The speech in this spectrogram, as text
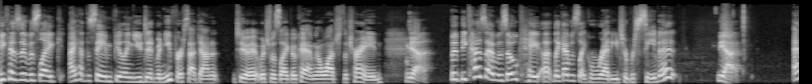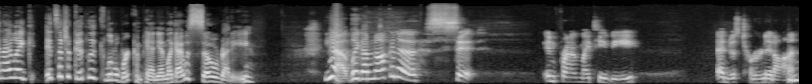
Because it was like I had the same feeling you did when you first sat down to it, which was like, okay, I'm going to watch the train. Yeah. But because I was okay, uh, like I was like ready to receive it, Yeah. and I like it's such a good like little work companion. Like I was so ready. Yeah, like I'm not gonna sit in front of my TV and just turn it on.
